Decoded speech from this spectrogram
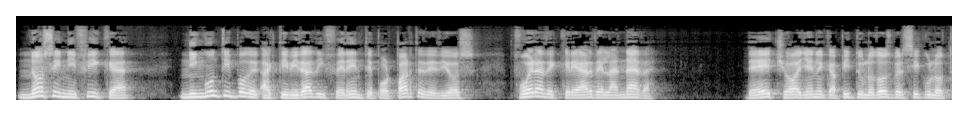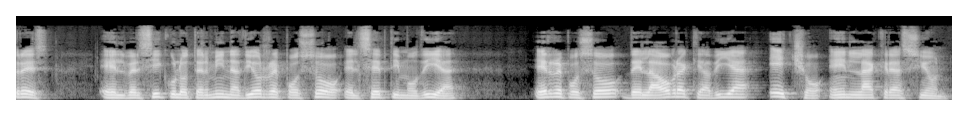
No significa ningún tipo de actividad diferente por parte de Dios fuera de crear de la nada. De hecho, allá en el capítulo 2, versículo 3, el versículo termina, Dios reposó el séptimo día, Él reposó de la obra que había hecho en la creación.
